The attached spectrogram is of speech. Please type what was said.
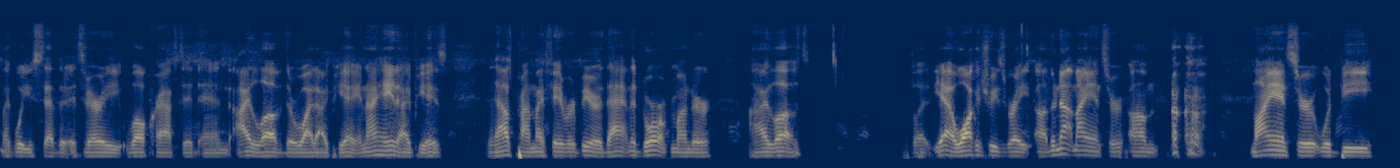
like what you said. It's very well crafted, and I love their white IPA. And I hate IPAs, and that was probably my favorite beer. That and the Dortmunder, I loved. But yeah, Walking Tree is great. Uh, they're not my answer. Um, my answer would be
